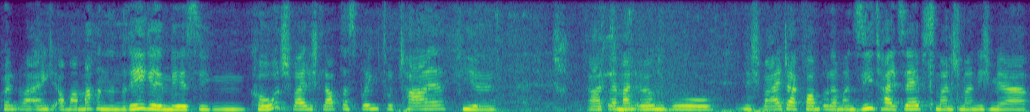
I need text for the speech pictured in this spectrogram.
könnten wir eigentlich auch mal machen, einen regelmäßigen Coach, weil ich glaube, das bringt total viel. Gerade wenn man irgendwo nicht weiterkommt oder man sieht halt selbst manchmal nicht mehr,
